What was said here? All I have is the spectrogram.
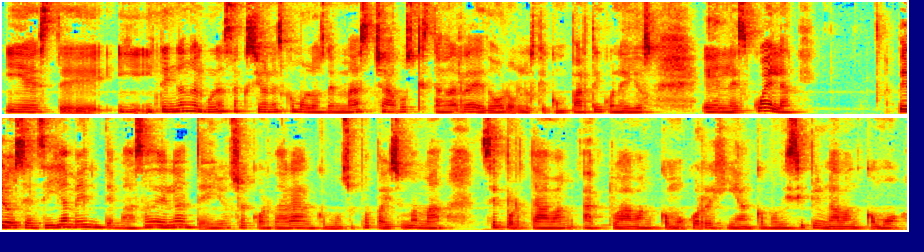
y, este, y, y tengan algunas acciones como los demás chavos que están alrededor o los que comparten con ellos en la escuela. Pero sencillamente más adelante ellos recordarán cómo su papá y su mamá se portaban, actuaban, cómo corregían, cómo disciplinaban, cómo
